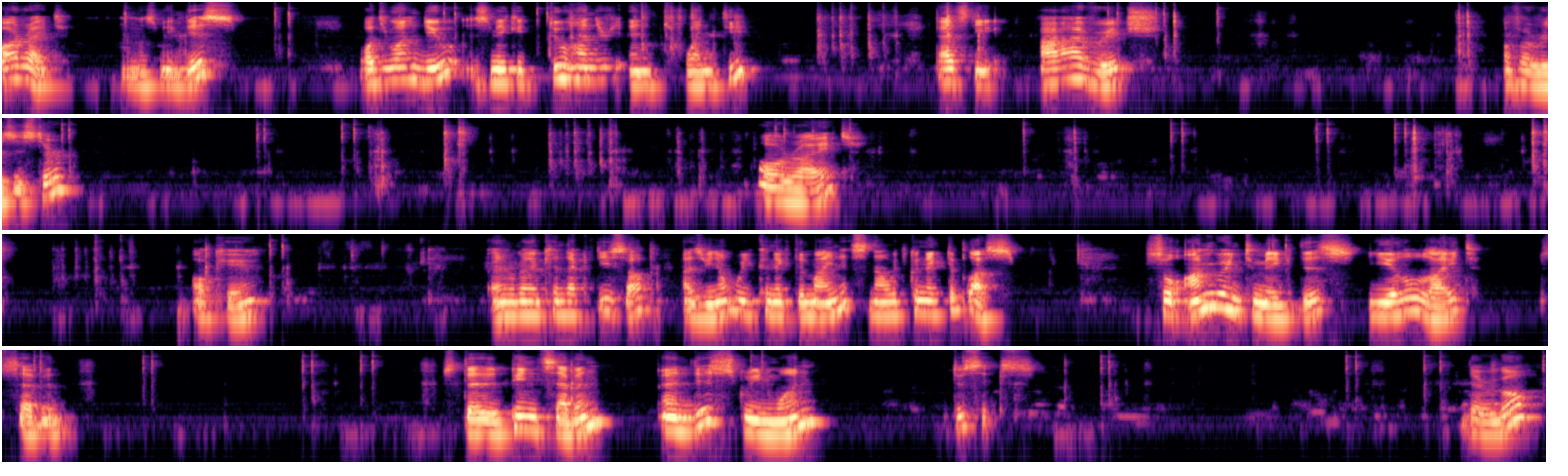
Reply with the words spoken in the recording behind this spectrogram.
Alright, let's make this. What you want to do is make it 220. That's the average of a resistor. Alright. Okay. And we're going to connect this up. As we know, we connect the minus, now we connect the plus. So I'm going to make this yellow light 7. It's the pin 7. And this green one to 6. There we go.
